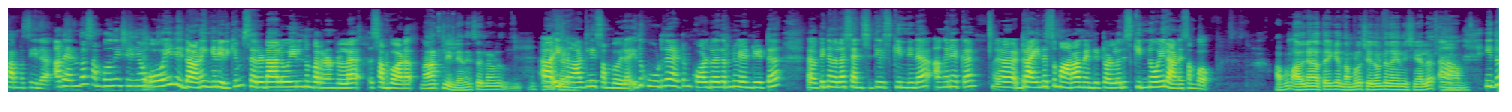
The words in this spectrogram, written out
ഫാർമസിയിൽ. അത് എന്താ സംഭവം എന്ന് വെച്ച് കഴിഞ്ഞാൽ ഓയിൽ ഇതാണ് ഇങ്ങനെ ഇരിക്കും. സെറിഡാൽ ഓയിൽ എന്നും പറഞ്ഞുകൊണ്ടുള്ള സംഭവമാണ്. നാട്ടിലില്ല? ഇല്ല നാട്ടിൽ ഈ സംഭവമില്ല. ഇത് കൂടുതലായിട്ടും കോൾഡ് വെതറിന് വേണ്ടിയിട്ട് പിന്നെ അതുപോലെ സെൻസിറ്റീവ് സ്കിന്നിന് അങ്ങനെയൊക്കെ ഡ്രൈനെസ് മാറാൻ വേണ്ടിയിട്ടുള്ള ഒരു സ്കിൻ ഓയിലാണ് സംഭവം. അപ്പം അതിനകത്തേക്ക് നമ്മൾ ചെയ്തോണ്ടിരുന്നതെന്ന് വെച്ച് കഴിഞ്ഞാൽ ഇത്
